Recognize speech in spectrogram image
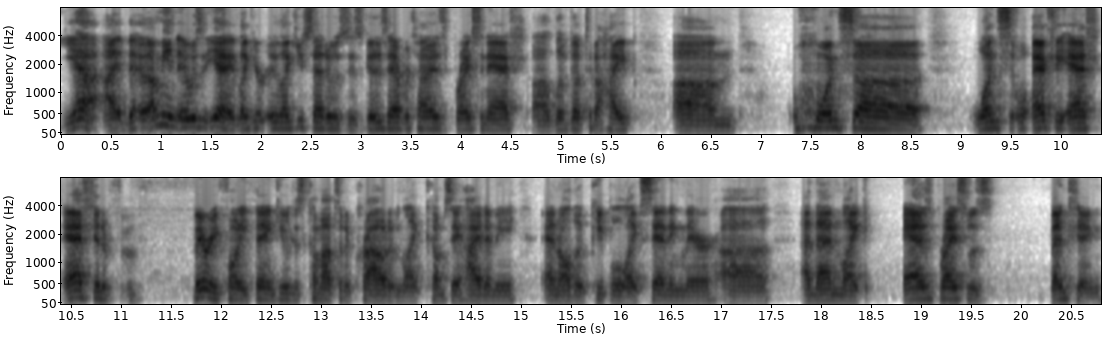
yeah, I th- I mean it was yeah like you like you said it was as good as advertised. Bryce and Ash uh, lived up to the hype. Um, once uh once well, actually Ash Ash did a f- very funny thing. He would just come out to the crowd and like come say hi to me and all the people like standing there. Uh, and then like as Bryce was benching.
